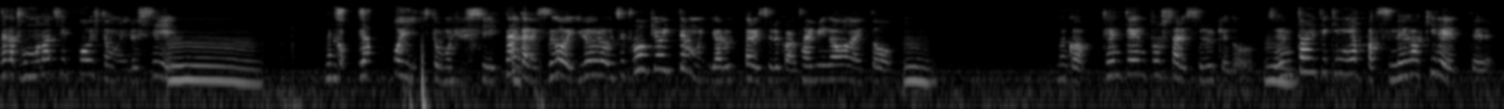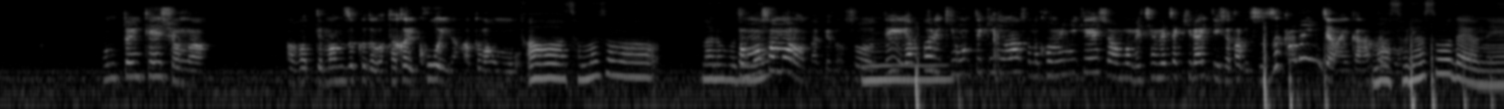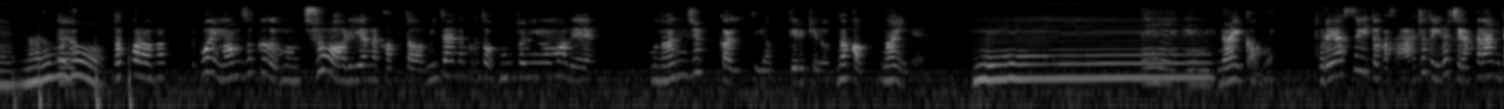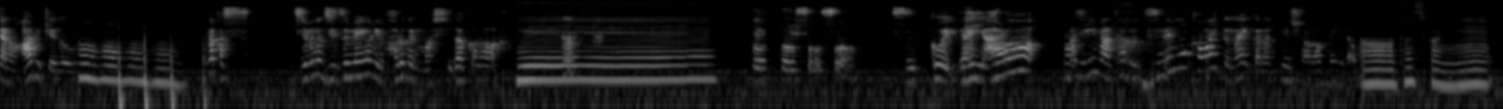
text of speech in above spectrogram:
なんか友達っぽい人もいるし、うーん。なんか親っぽい人もいるしなんかねすごいいろいろうち東京行ってもやったりするからタイミング合わないとうんなんか転々としたりするけど、うん。全体的にやっぱ爪が綺麗って本当にテンションが上がって満足度が高い行為だなとは思う。ああそもそも。なるほどね。そもそも論だけどそう。うん。でやっぱり基本的にはそのコミュニケーションがめちゃめちゃ嫌いっていう人は多分続かないんじゃないかなとまあそりゃそうだよね。なるほど。だからなすごい満足度もう超ありえなかったわみたいなことは本当に今までもう何十回ってやってるけどなんかないね。へえうんないかも。取れやすいとかさあちょっと色違ったなみたいなのあるけどなんかす自分の実名よりもはるかにマシだから。へえ。そうそうそうそう。すっごい。えやろう。マジ今多分爪も可愛くないからテンション上がんないんだもん。ああ確かにね。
